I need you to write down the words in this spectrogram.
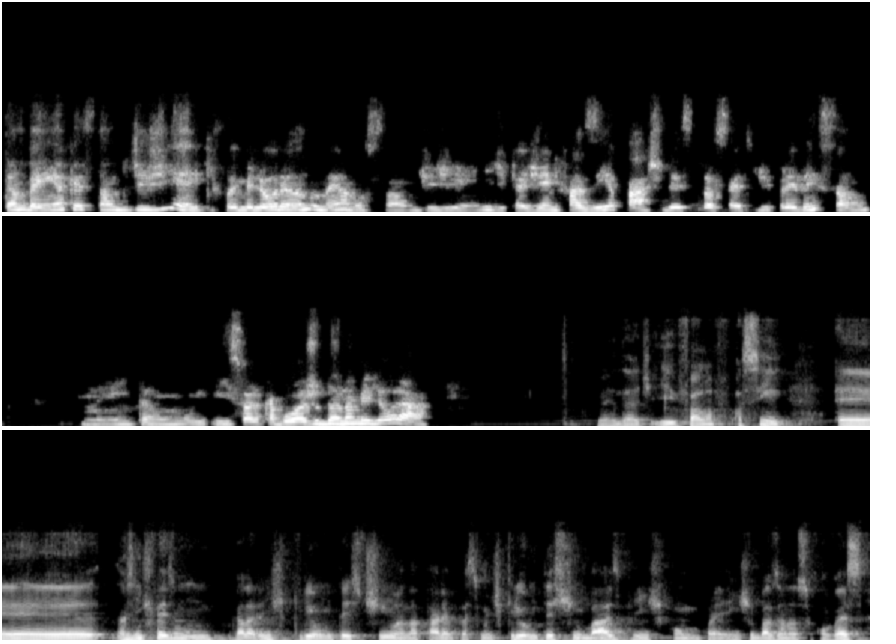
também a questão de higiene, que foi melhorando, né, a noção de higiene, de que a higiene fazia parte desse processo de prevenção, né, então isso acabou ajudando a melhorar. Verdade. E fala assim, é, a gente fez um. Galera, a gente criou um textinho, a Natália, praticamente, criou um textinho base para gente, a gente embasar a nossa conversa,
